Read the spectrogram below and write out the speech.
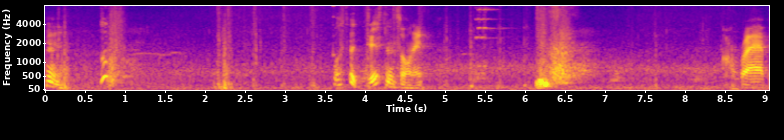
Hmm. What's the distance on it? Ah, Crap.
